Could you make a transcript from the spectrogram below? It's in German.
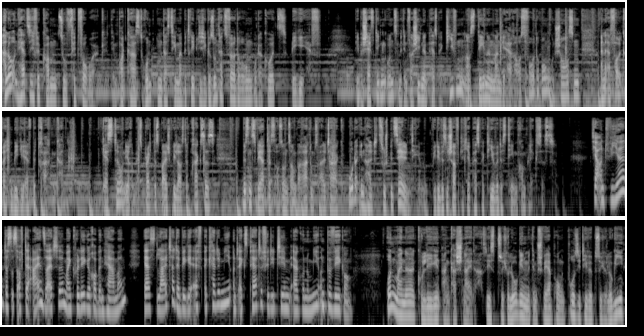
Hallo und herzlich willkommen zu Fit for Work, dem Podcast rund um das Thema betriebliche Gesundheitsförderung oder kurz BGF. Wir beschäftigen uns mit den verschiedenen Perspektiven, aus denen man die Herausforderungen und Chancen einer erfolgreichen BGF betrachten kann. Gäste und ihre Best-Practice-Beispiele aus der Praxis, Wissenswertes aus unserem Beratungsalltag oder Inhalte zu speziellen Themen, wie die wissenschaftliche Perspektive des Themenkomplexes. Ja, und wir, das ist auf der einen Seite mein Kollege Robin Herrmann. Er ist Leiter der BGF Academy und Experte für die Themen Ergonomie und Bewegung. Und meine Kollegin Anka Schneider. Sie ist Psychologin mit dem Schwerpunkt positive Psychologie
